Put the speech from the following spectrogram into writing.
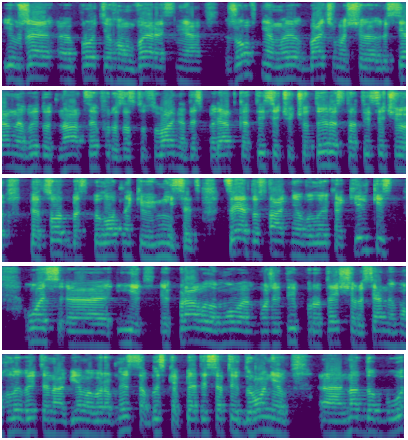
і вже е, протягом вересня-жовтня ми бачимо, що росіяни вийдуть на цифру застосування десь порядка 1400-1500 безпілотників в місяць. Це достатньо велика кількість. Ось е, і як правило, мова може йти про те, що росіяни могли вийти на об'єми виробництва близько 50 дронів е, на добу,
